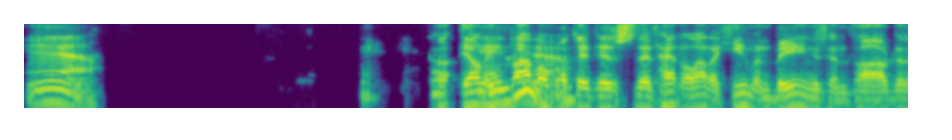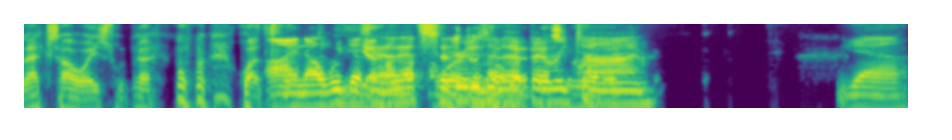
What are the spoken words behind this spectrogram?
Yeah. Well, the only and, problem you know, with it is that had a lot of human beings involved, and that's always uh, what I know. We just yeah, that screws it up every time. Yeah,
